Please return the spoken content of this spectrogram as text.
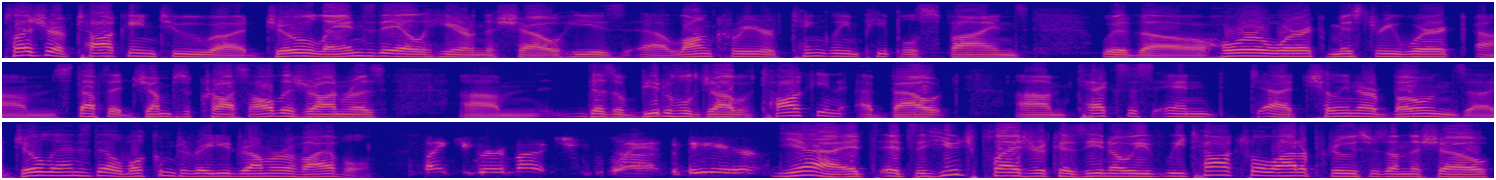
pleasure of talking to uh, Joe Lansdale here on the show. He has a long career of tingling people's spines with uh, horror work, mystery work, um, stuff that jumps across all the genres. Um, does a beautiful job of talking about um, Texas and uh, chilling our bones. Uh, Joe Lansdale, welcome to Radio Drama Revival thank you very much. Glad to be here. Yeah, it's it's a huge pleasure because you know we we talked to a lot of producers on the show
